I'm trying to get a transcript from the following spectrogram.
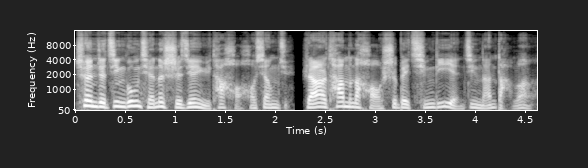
趁着进攻前的时间与他好好相聚。然而他们的好事被情敌眼镜男打乱了，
